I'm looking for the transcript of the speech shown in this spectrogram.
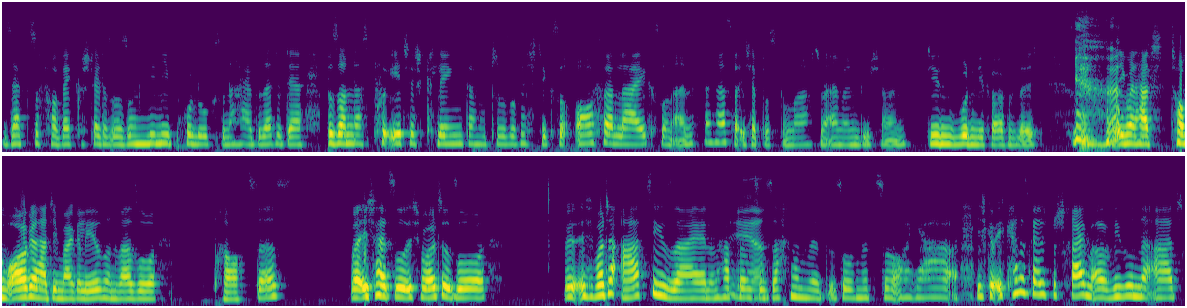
Sätze vorweggestellt hast, oder so ein Mini-Prolog, so eine halbe Seite, der besonders poetisch klingt, damit du so richtig so Author-like so einen Anfang hast. Weil ich habe das gemacht in all meinen Büchern. Die wurden nie veröffentlicht. irgendwann hat Tom Orgel hat die mal gelesen und war so, braucht's das? Weil ich halt so, ich wollte so, ich wollte artsy sein und habe dann ja. so Sachen mit so mit so, oh ja, ich, ich kann das gar nicht beschreiben, aber wie so eine Art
